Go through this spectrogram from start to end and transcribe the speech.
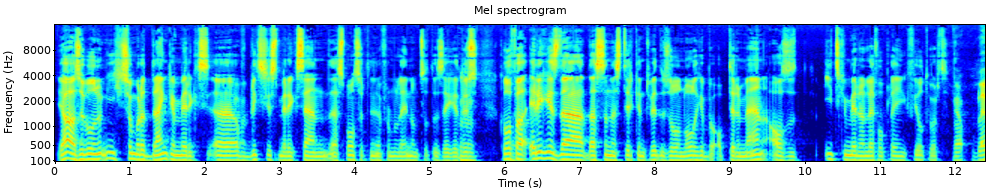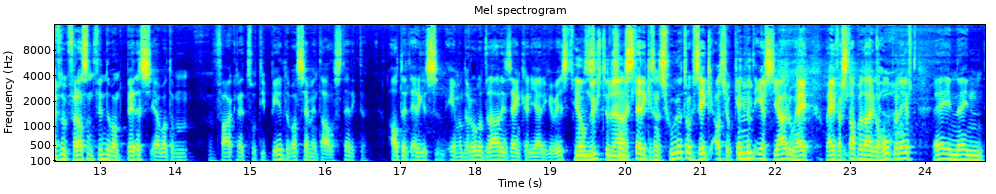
ja, ze willen ook niet zomaar het drankenmerk eh, of het blikjesmerk zijn dat sponsort in de Formule 1, om het zo te zeggen. Dus ik geloof wel ergens dat, dat ze een sterke tweede zullen nodig hebben op termijn als het iets meer een level playing field wordt. Ja, blijf het ook verrassend vinden, want Perez, ja, wat hem vaak net zo typeerde, was zijn mentale sterkte. Altijd ergens een van de rode draden in zijn carrière geweest. Heel Was nuchter eigenlijk. sterk in zijn schoenen toch. Zeker als je kijkt het eerste jaar, hoe hij, hoe hij Verstappen daar geholpen heeft. Hè, in, in,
